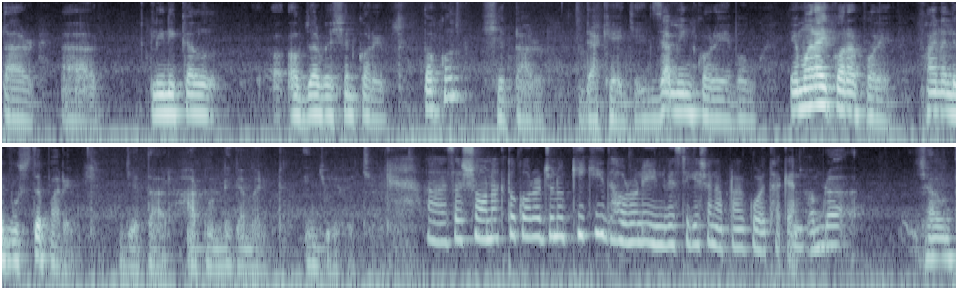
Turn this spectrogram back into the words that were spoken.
তার ক্লিনিক্যাল অবজারভেশন করে তখন সে তার দেখে যে এক্সামিন করে এবং এমআরআই করার পরে ফাইনালি বুঝতে পারে যে তার হাঁটুর লিগামেন্ট ইঞ্জুরি হয়েছে। স্যার শনাক্ত করার জন্য কি কি ধরনের ইনভেস্টিগেশন আপনারা করে থাকেন? আমরা সাধারণত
